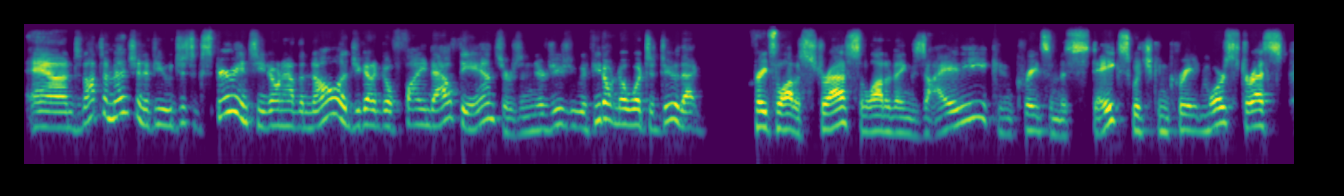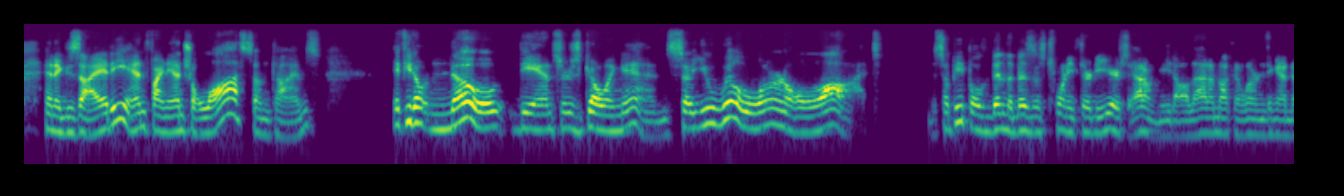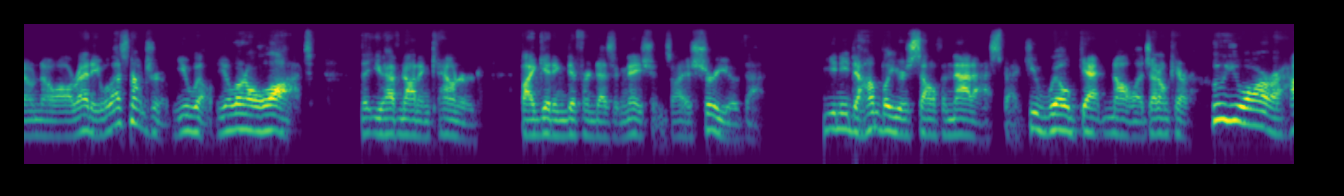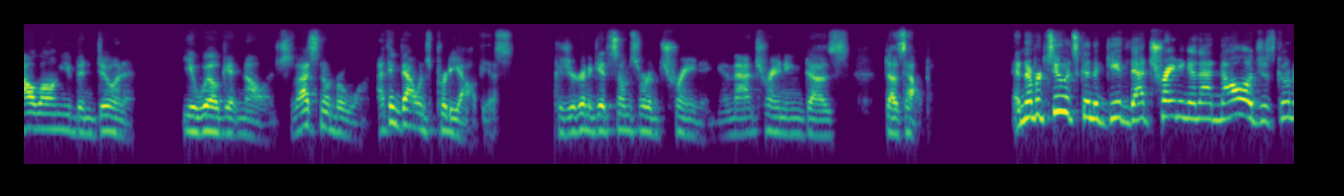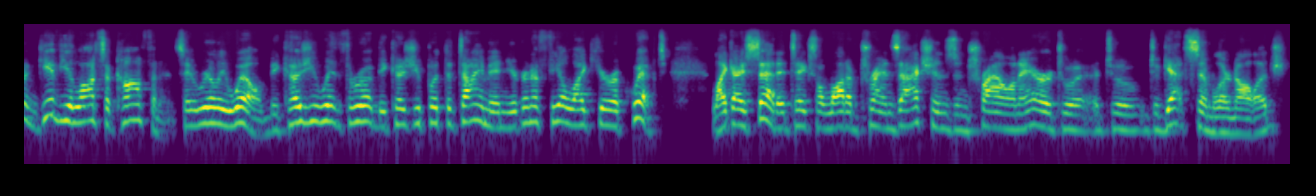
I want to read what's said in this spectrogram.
And not to mention, if you just experience and you don't have the knowledge, you got to go find out the answers. And there's usually, if you don't know what to do, that creates a lot of stress, a lot of anxiety. Can create some mistakes, which can create more stress and anxiety and financial loss sometimes if you don't know the answers going in. So you will learn a lot. So people have been in the business 20, 30 years. Say, I don't need all that. I'm not going to learn anything I don't know already. Well, that's not true. You will. You'll learn a lot that you have not encountered by getting different designations. I assure you of that. You need to humble yourself in that aspect. You will get knowledge. I don't care who you are or how long you've been doing it. You will get knowledge. So that's number one. I think that one's pretty obvious because you're going to get some sort of training and that training does does help. And number two it's going to give that training and that knowledge is going to give you lots of confidence. It really will. Because you went through it because you put the time in you're going to feel like you're equipped. Like i said it takes a lot of transactions and trial and error to to to get similar knowledge.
